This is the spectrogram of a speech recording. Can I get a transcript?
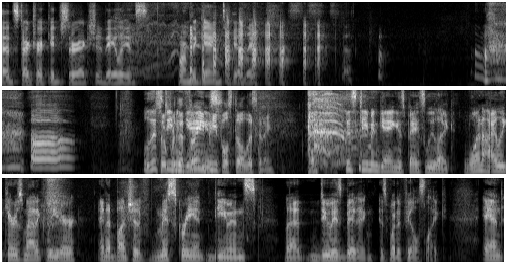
and Star Trek Insurrection aliens formed a gang together. Well, this so for the gang three is, people still listening, this demon gang is basically like one highly charismatic leader and a bunch of miscreant demons that do his bidding is what it feels like and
